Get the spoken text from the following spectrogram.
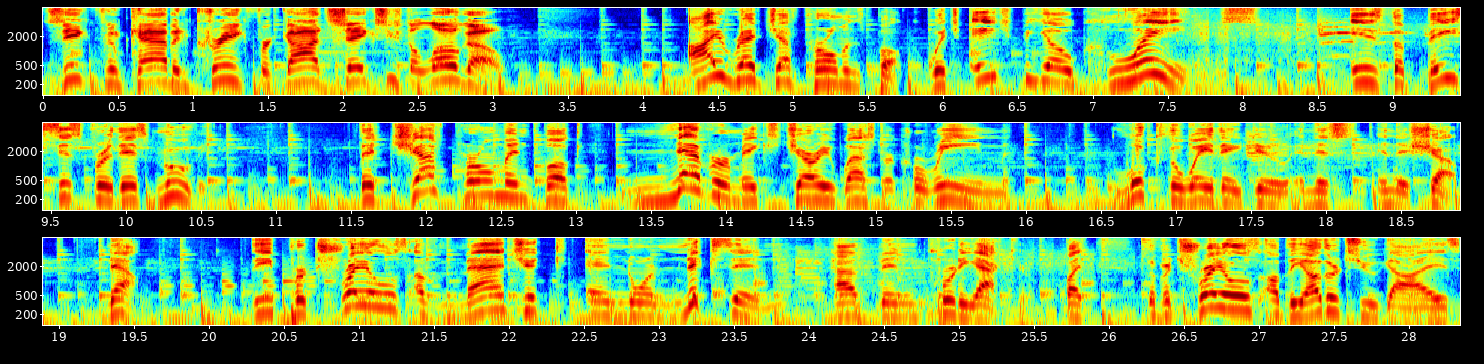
Zeke from Cabin Creek. For God's sakes, he's the logo. I read Jeff Pearlman's book, which HBO claims is the basis for this movie. The Jeff Pearlman book never makes Jerry West or Kareem look the way they do in this in this show. Now, the portrayals of Magic and Norm Nixon have been pretty accurate, but the portrayals of the other two guys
